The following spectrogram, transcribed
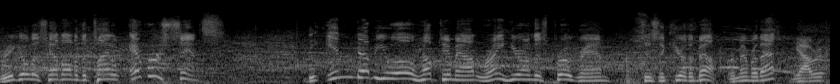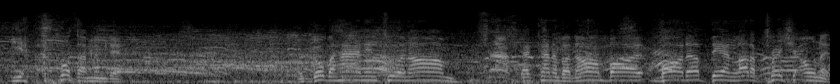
Regal has held on to the title ever since the NWO helped him out right here on this program to secure the belt. Remember that? Yeah, yeah, of course I remember that. Would go behind into an arm, got kind of an arm bar, barred up there and a lot of pressure on it.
